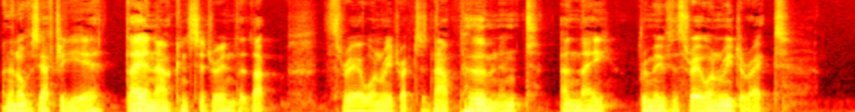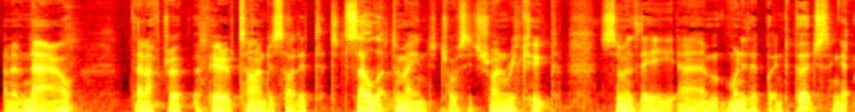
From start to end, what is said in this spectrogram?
And then obviously after a year, they are now considering that that 301 redirect is now permanent and they remove the 301 redirect and have now then after a, a, period of time decided to, to, sell that domain to obviously to try and recoup some of the um, money they put into purchasing it.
